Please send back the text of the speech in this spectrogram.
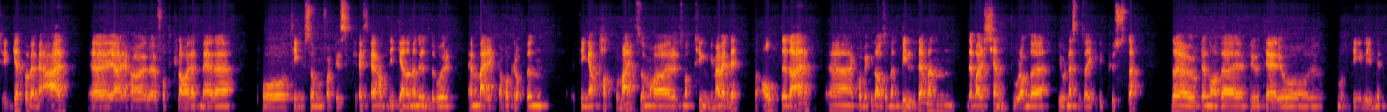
trygghet på hvem jeg er. Jeg har fått klarhet mer på ting som faktisk Jeg, jeg gikk gjennom en runde hvor jeg merka på kroppen ting jeg har tatt på meg som har, som har tynget meg veldig. Så alt det der eh, kom ikke da som et bilde, men det bare kjente hvordan det gjorde nesten så jeg ikke fikk puste. Det har gjort det nå at jeg prioriterer jo ting i livet mitt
